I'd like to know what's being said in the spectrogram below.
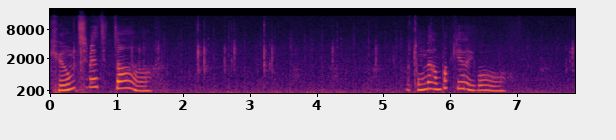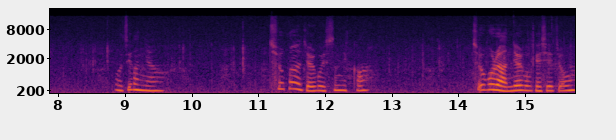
개음침해, 진짜. 동네 한 바퀴야, 이거. 어디 갔냐. 출구는 열고 있습니까? 출구를 안 열고 계시죠?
